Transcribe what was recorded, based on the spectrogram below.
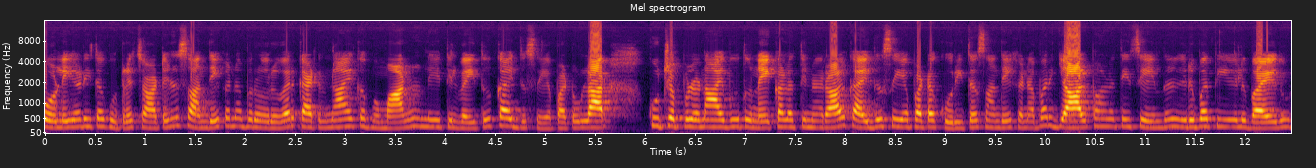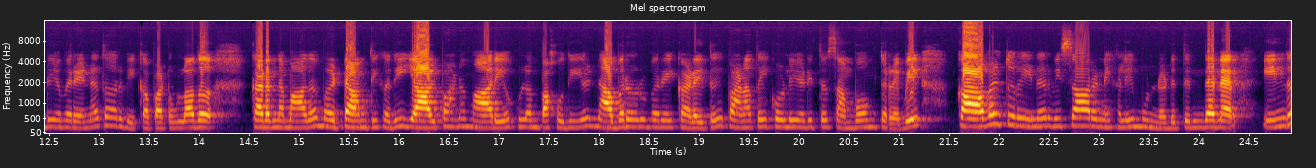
கொள்ளையடித்த குற்றச்சாட்டில் சந்தேக நபர் ஒருவர் கட்டுநாயக்க விமான நிலையத்தில் வைத்து கைது செய்யப்பட்டுள்ளார். குற்றப்புலனாய்வு திணைக்களத்தினரால் கைது செய்யப்பட்ட குறித்த சந்தேக நபர் யாழ்ப்பாணத்தை சேர்ந்த இருபத்தி ஏழு வயதுடையவர் என தெரிவிக்கப்பட்டுள்ளது. கடந்த மாதம் எட்டாம் திகதி யாழ்ப்பாணம் ஆரியகுளம் பகுதியில் நபர் ஒருவரை கடைத்து பணத்தை கொள்ளையடித்த சம்பவம் தொடர்பில் காவல்துறையினர் விசாரணைகளை முன்னெடுத்திருந்தனர். இந்த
